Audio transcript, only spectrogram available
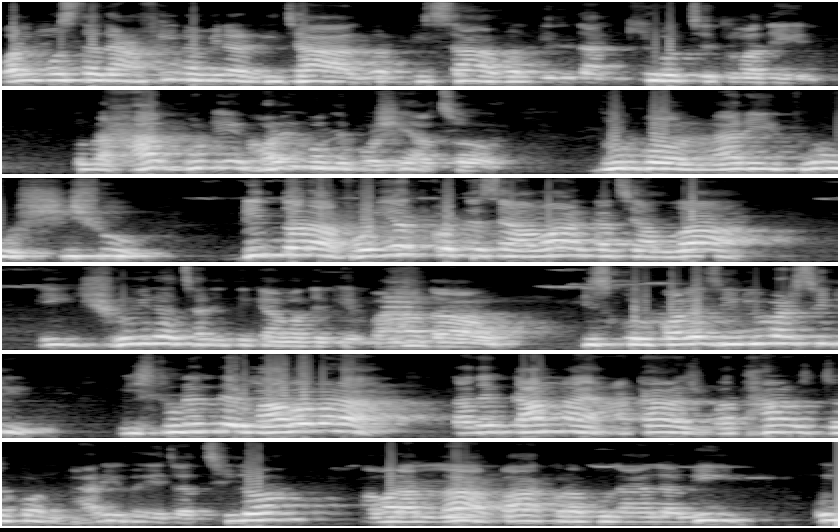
ওয়াল মুস্তাদআফিনা মিনার রিজাল, ওয়াল নিসা, ওয়াল বিলদান। কি হচ্ছে তোমাদের? তোমরা হাত গুটিয়ে ঘরের মধ্যে বসে আছো। দুর্বল নারী, পুরুষ, শিশু, বৃদ্ধরা ফরিয়াদ করতেছে আমার কাছে, আল্লাহ। এই স্বৈরাচারী থেকে আমাদেরকে বানা দাও। স্কুল, কলেজ, ইউনিভার্সিটি, স্টুডেন্টদের মা বাবারা তাদের কান্নায় আকাশ, বাতাস যখন ভারী হয়ে যাচ্ছিল, আমার আল্লাহ পাক রব্বুল আলামিন ওই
